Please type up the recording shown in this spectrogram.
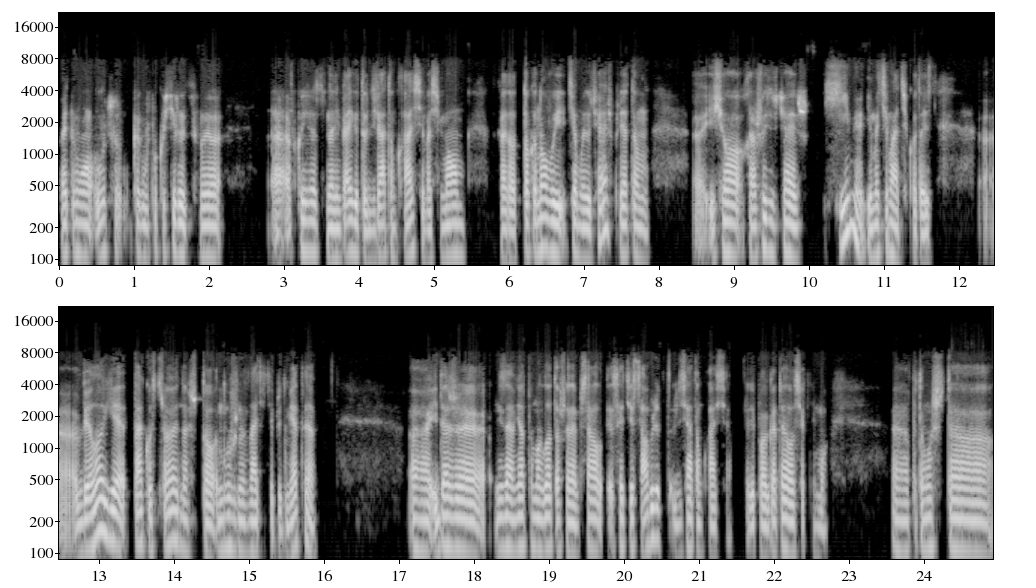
Поэтому лучше как бы фокусировать свое э, фокусироваться на Олимпиаде то в девятом классе, восьмом, когда вот только новые темы изучаешь, при этом э, еще хорошо изучаешь химию и математику. То есть биология так устроена, что нужно знать эти предметы. Э, и даже, не знаю, мне помогло то, что я написал SAT Subject в 10 классе, типа готовился к нему. Э, потому что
